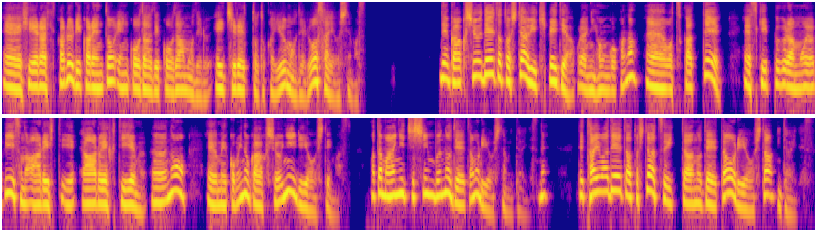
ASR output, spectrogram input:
えー、ヒエラヒカルリカレントエンコーダーデコーダーモデル、HRED とかいうモデルを採用しています。で、学習データとしては Wikipedia、これは日本語かな、えー、を使って、 skip-gram 及びその RFTM の埋め込みの学習に利用しています。また毎日新聞のデータも利用したみたいですね。で、対話データとしては Twitter のデータを利用したみたいです。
